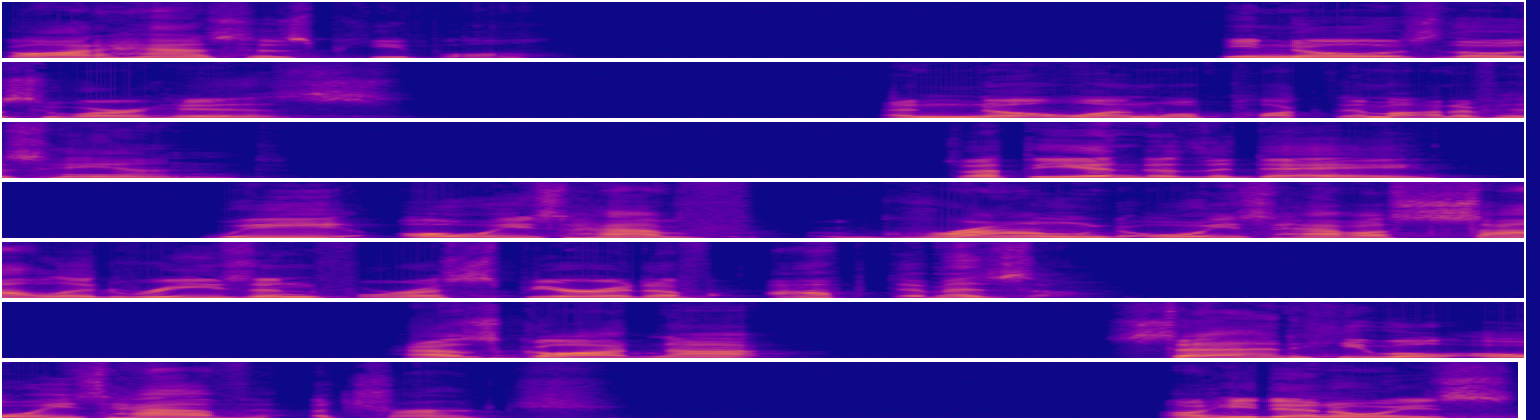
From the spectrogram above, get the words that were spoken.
God has his people. He knows those who are his, and no one will pluck them out of his hand. So at the end of the day, we always have ground, always have a solid reason for a spirit of optimism. Has God not said he will always have a church. Oh, he didn't always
